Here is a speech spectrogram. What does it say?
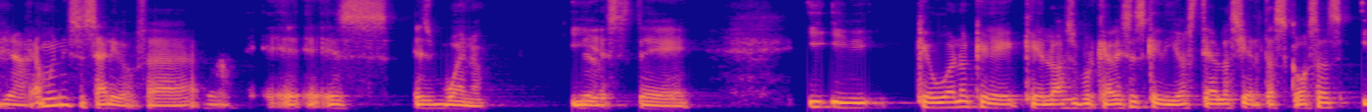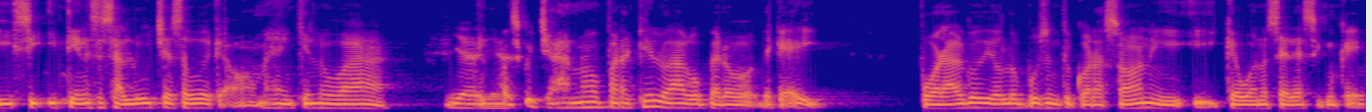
era muy necesario. O sea, e, e, es, es bueno. Y este, y, qué bueno que, que, lo haces porque a veces que Dios te habla ciertas cosas y si y tienes esa lucha, esa duda de que, oh, man, ¿quién lo va, a escuchar? No, ¿para qué lo hago? Pero de que, hey, por algo Dios lo puso en tu corazón y, qué bueno ser que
